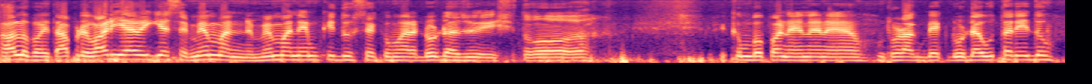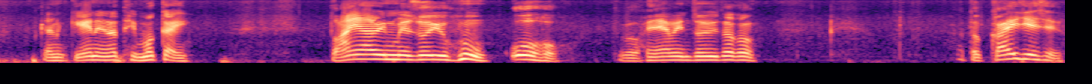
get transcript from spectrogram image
હાલો ભાઈ તો આપણે વાડી આવી ગયા છે મહેમાન ને મહેમાને એમ કીધું છે કે મારે ડોડા જોઈએ છે. તો વિકમ બાપાને એને થોડાક બેગ ડોડા ઉતારી દઉં. કારણ કે એને નથી મકાઈ. તો અહીંયા આવીને મેં જોયું, હું? ઓહો, તો અહીંયા આવીને જોયું તો આ તો ખાઈ જાય છે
